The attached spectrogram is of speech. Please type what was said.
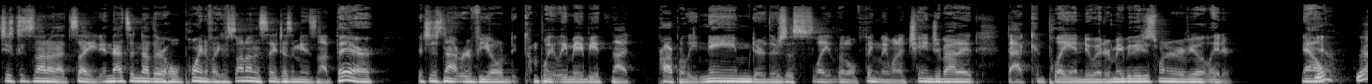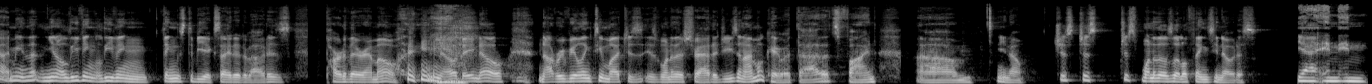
just because it's not on that site, and that's another whole point of like if it's not on the site doesn't mean it's not there. It's just not revealed completely. Maybe it's not properly named, or there's a slight little thing they want to change about it that could play into it, or maybe they just want to reveal it later. Now, yeah yeah i mean you know leaving leaving things to be excited about is part of their mo you know they know not revealing too much is, is one of their strategies and i'm okay with that that's fine um you know just just just one of those little things you notice Yeah, and and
